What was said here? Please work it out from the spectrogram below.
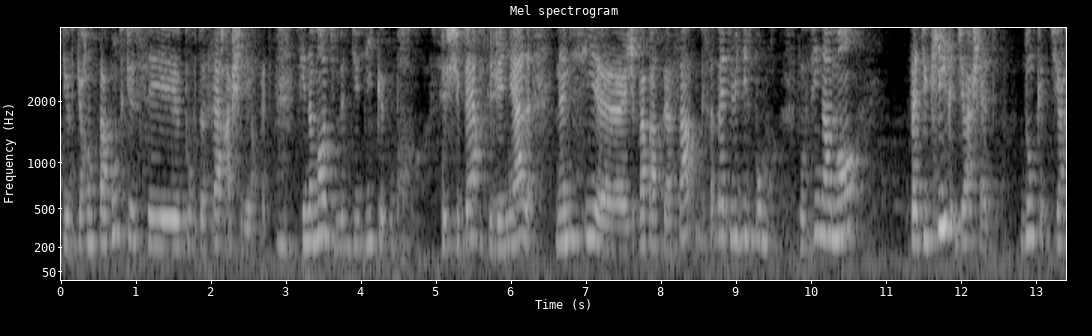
tu, ne rends pas compte que c'est pour te faire acheter en fait. Mm. Finalement, tu, tu dis que c'est super, c'est génial, même si euh, j'ai pas pensé à ça, mais ça peut être utile pour moi. Donc finalement, tu cliques, tu achètes. Donc tu, as,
